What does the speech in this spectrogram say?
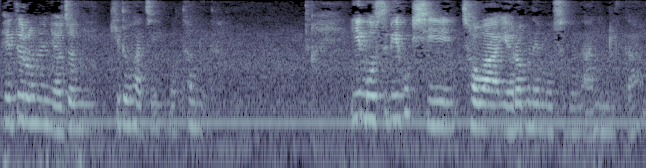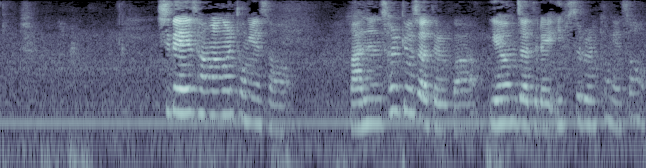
베드로는 여전히 기도하지 못합니다. 이 모습이 혹시 저와 여러분의 모습은 아닙니까? 시대의 상황을 통해서 많은 설교자들과 예언자들의 입술을 통해서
